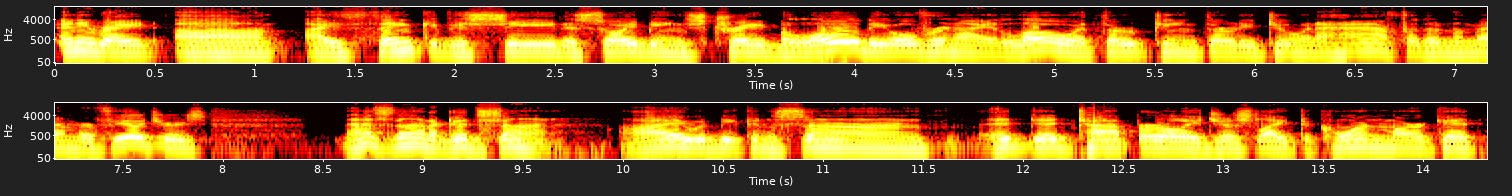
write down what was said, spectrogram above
Any rate, uh, I think if you see the soybeans trade below the overnight low at 1332 and a half for the November futures, that's not a good sign. I would be concerned. It did top early, just like the corn market.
